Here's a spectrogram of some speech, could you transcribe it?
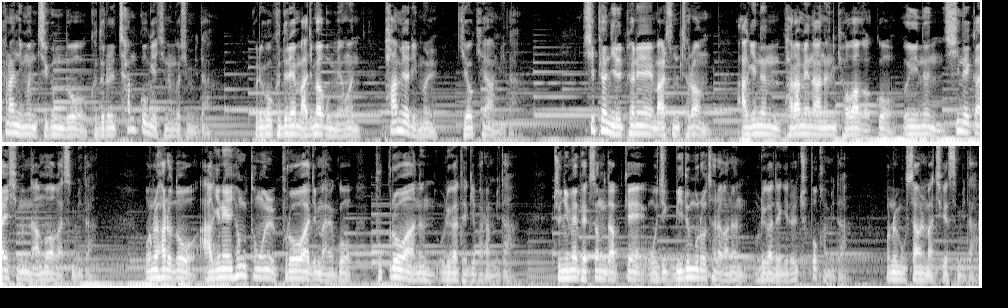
하나님은 지금도 그들을 참고 계시는 것입니다. 그리고 그들의 마지막 운명은 파멸임을 기억해야 합니다. 시편 1편의 말씀처럼 악인은 바람에 나는 겨와 같고 의인은 시냇가에 심은 나무와 같습니다. 오늘 하루도 악인의 형통을 부러워하지 말고 부끄러워하는 우리가 되기 바랍니다. 주님의 백성답게 오직 믿음으로 살아가는 우리가 되기를 축복합니다. 오늘 묵상을 마치겠습니다.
